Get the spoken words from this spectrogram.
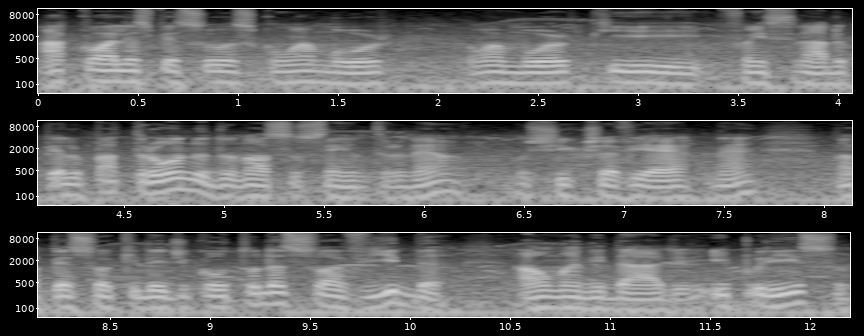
acolhe as pessoas com amor, um amor que foi ensinado pelo patrono do nosso centro, né? o Chico Xavier, né? uma pessoa que dedicou toda a sua vida à humanidade e por isso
